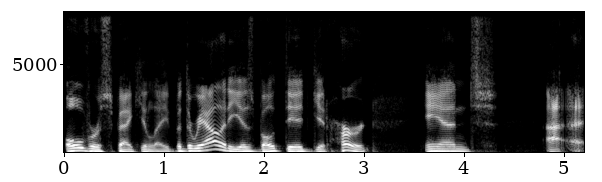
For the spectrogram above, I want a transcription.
over speculate. But the reality is both did get hurt, and I,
